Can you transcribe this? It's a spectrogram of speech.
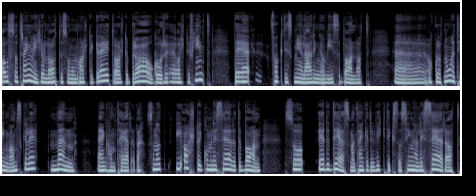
Altså trenger vi ikke å late som om alt er greit og alt er bra og går, alt er fint. Det er faktisk mye læring å vise barn at eh, akkurat nå er ting vanskelig, men jeg håndterer det. Sånn at i alt vi kommuniserer til barn, så er det det som jeg tenker er det viktigste, å signalisere at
